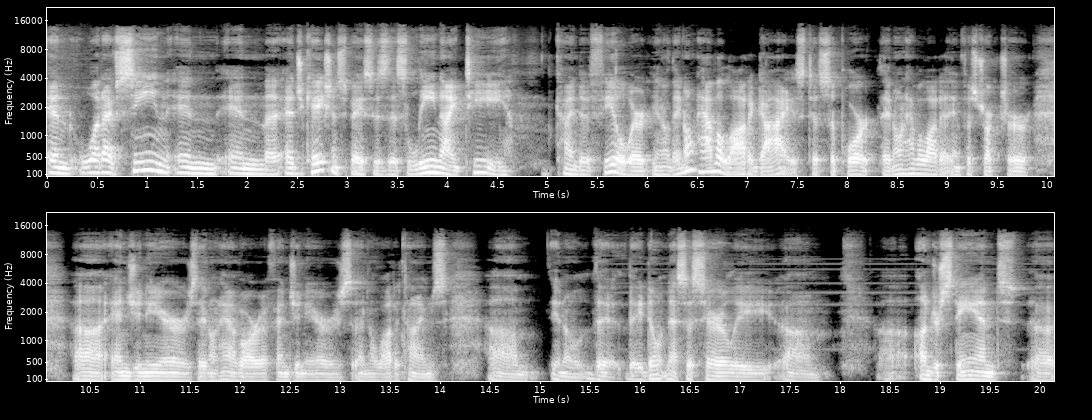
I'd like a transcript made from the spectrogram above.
And what I've seen in in the education space is this lean IT kind of feel where you know they don't have a lot of guys to support. They don't have a lot of infrastructure uh, engineers. They don't have RF engineers, and a lot of times, um, you know, they they don't necessarily. Um, uh, understand uh,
